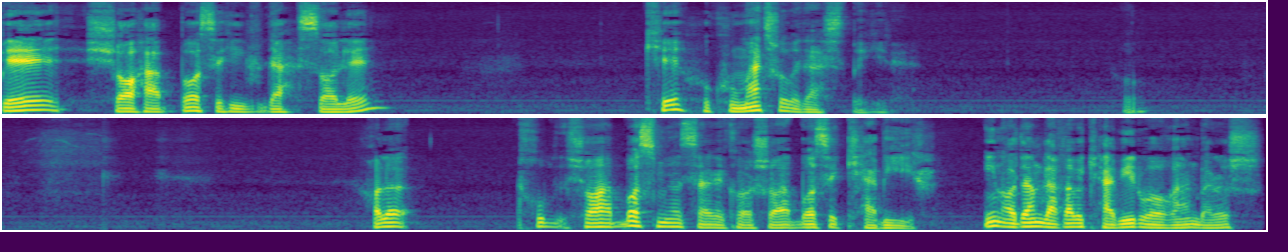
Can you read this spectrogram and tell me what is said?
به شاه عباس 17 ساله که حکومت رو به دست بگیره خب. حالا خوب شاه عباس میاد سر کار شاه عباس کبیر. این آدم لقب کبیر واقعا براش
